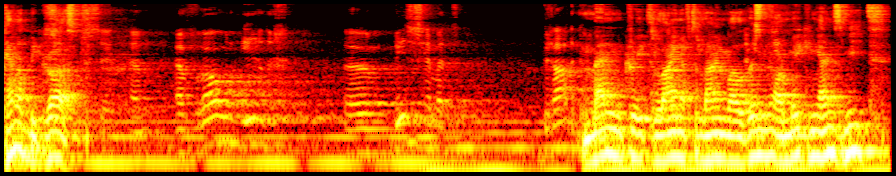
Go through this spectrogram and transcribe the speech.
cannot be grasped. Men create line after line while women are making ends meet.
